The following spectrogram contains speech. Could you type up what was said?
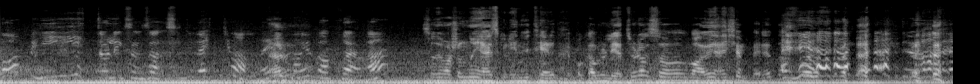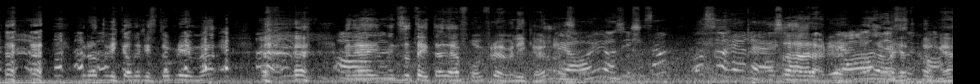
Kom hit! Og liksom så, så du vet jo aldri. Du må jo bare prøve. Så det var som når jeg skulle invitere deg på kabriolettur, da, så var jo jeg kjemperedd da, for, for at du ikke hadde lyst til å bli med. Men, jeg, men så tenkte jeg at jeg får prøve likevel. Altså. ja, ja, ikke sant? Og så her er jeg. Og så her er du. Ja, det det var helt konge.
